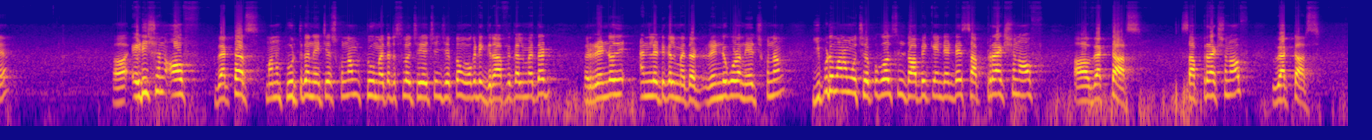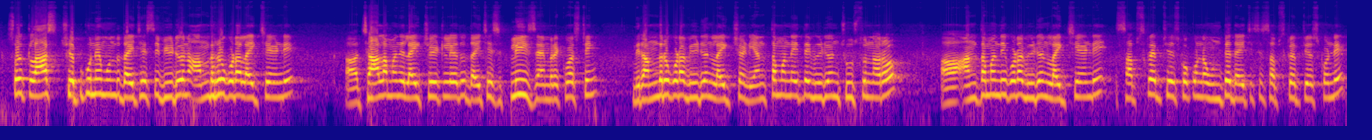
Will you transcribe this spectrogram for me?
ఎడిషన్ ఆఫ్ వెక్టర్స్ మనం పూర్తిగా నేర్చేసుకున్నాం. టూ మెథడ్స్లో చేయొచ్చు అని చెప్పాం. ఒకటి గ్రాఫికల్ మెథడ్ రెండోది అనలిటికల్ మెథడ్. రెండు కూడా నేర్చుకున్నాం. ఇప్పుడు మనము చెప్పుకోవాల్సిన టాపిక్ ఏంటంటే subtraction of vectors. Subtraction of vectors. So class చెప్పుకునే ముందు దయచేసి వీడియోని అందరూ కూడా లైక్ చేయండి. చాలామంది లైక్ చేయట్లేదు. దయచేసి ప్లీజ్ ఐఎమ్ రిక్వెస్టింగ్ మీరందరూ కూడా వీడియోని లైక్ చేయండి. ఎంతమంది అయితే వీడియోని చూస్తున్నారో అంతమంది కూడా వీడియోని లైక్ చేయండి. సబ్స్క్రైబ్ చేసుకోకుండా ఉంటే దయచేసి సబ్స్క్రైబ్ చేసుకోండి.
